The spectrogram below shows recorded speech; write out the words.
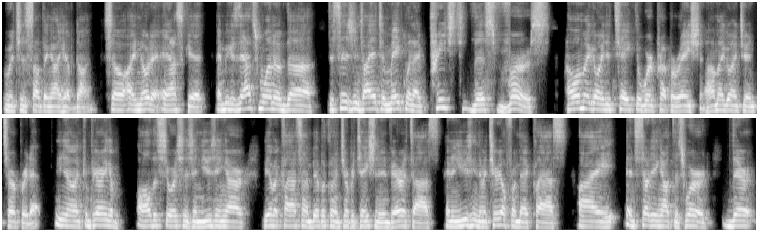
which is something I have done. So I know to ask it. And because that's one of the decisions I had to make when I preached this verse, how am I going to take the word preparation? How am I going to interpret it? You know, and comparing a, all the sources and using our, we have a class on biblical interpretation in Veritas, and in using the material from that class, I, in studying out this word, their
